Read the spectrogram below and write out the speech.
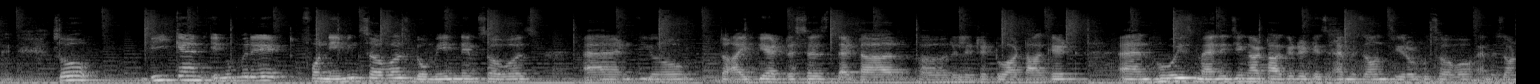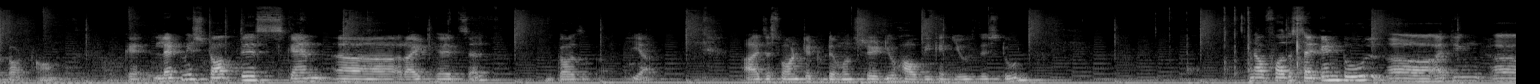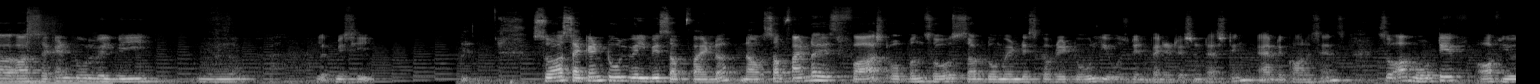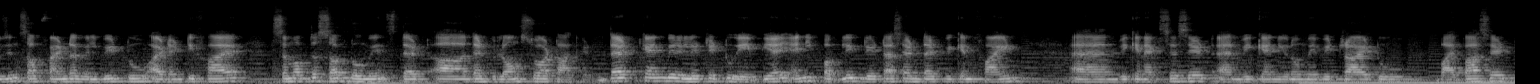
Okay. So we can enumerate for naming servers, domain name servers and you know the IP addresses that are uh, related to our target and who is managing our target? It is amazon 02 server amazon.com okay let me stop this scan uh, right here itself because yeah I just wanted to demonstrate you how we can use this tool. Now for the second tool uh, I think uh, our second tool will be um, let me see so our second tool will be Subfinder. Now Subfinder is fast open source subdomain discovery tool used in penetration testing and reconnaissance. So our motive of using Subfinder will be to identify some of the subdomains that uh, that belongs to our target. That can be related to API, any public data set that we can find and we can access it and we can you know maybe try to bypass it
